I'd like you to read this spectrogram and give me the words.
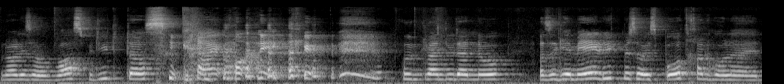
Und alle so, was bedeutet das? Keine Ahnung. und wenn du dann noch also je mehr Leute man so ins Boot kann holen kann,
